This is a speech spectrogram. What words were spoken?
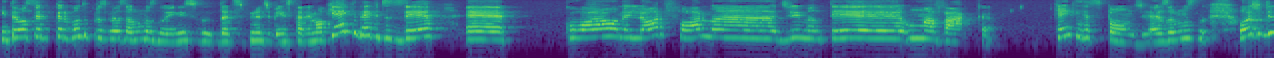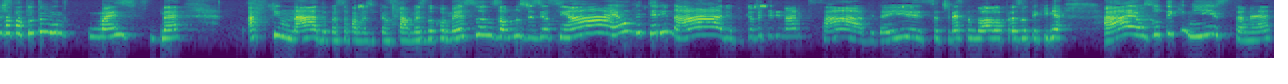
Então, eu sempre pergunto para os meus alunos no início do, da disciplina de bem-estar animal, quem é que deve dizer é, qual a melhor forma de manter uma vaca? Quem que responde? Os alunos, hoje em dia já está todo mundo mais né, afinado com essa forma de pensar, mas no começo os alunos diziam assim: ah, é o veterinário, porque é o veterinário que sabe. Daí, se eu estivesse dando aula para zootecnia, ah, é o zootecnista, né?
